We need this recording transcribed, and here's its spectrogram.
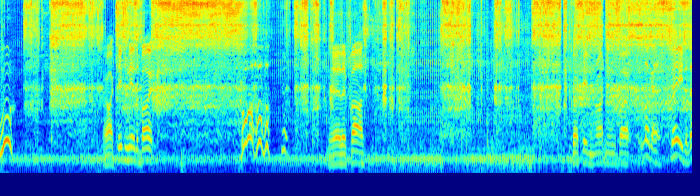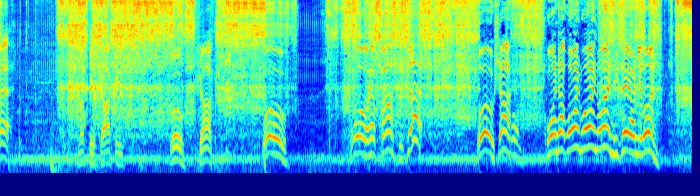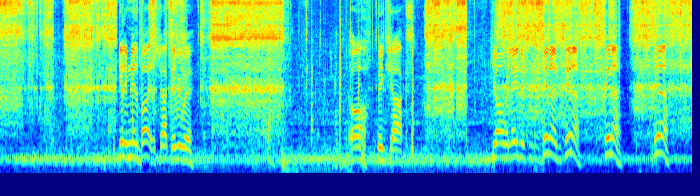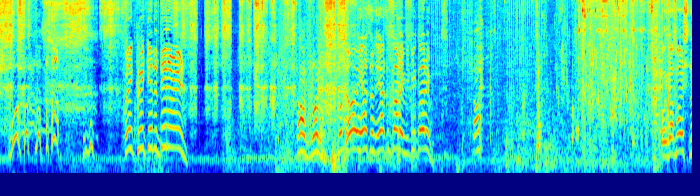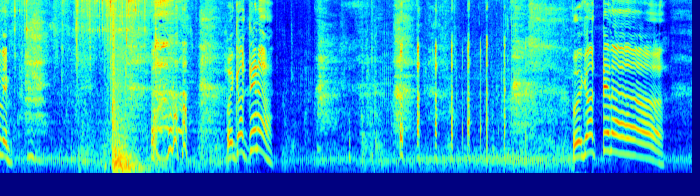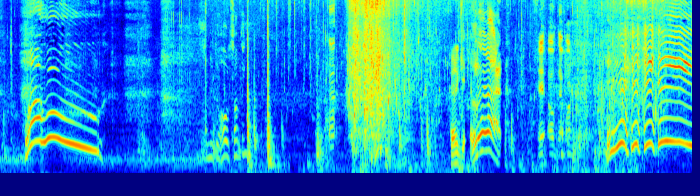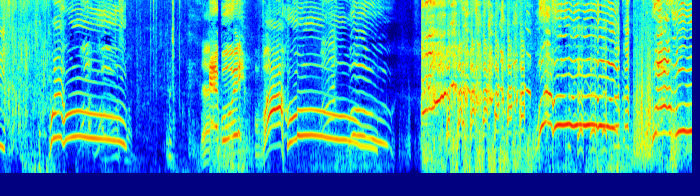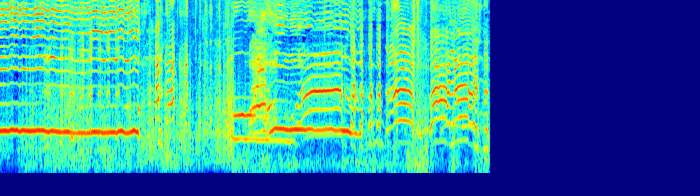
All right, keep them near the boat. yeah, they're fast. Try to keep them right near the boat. Look at the speed of that. Must be a shark. Whoa, sharks. Whoa. Whoa, how fast is that? Whoa, shark. Wind up, wind, wind, wind. He's there on your line. Get him near the boat. There's sharks everywhere. Oh, big sharks. John, we need this. It's dinner, it's dinner, dinner, dinner. quick, quick, get the dinner in. No, I've got him. Got him. No, he hasn't. He hasn't got him. You got him. Ah. We got most of him. we got dinner. we got dinner. Wahoo! I need to hold something. Gotta get look at that. Yeah, oh, that one. Wahoo! Yeah, boy. Wahoo! Wahoo!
